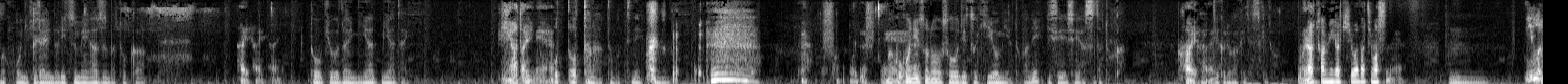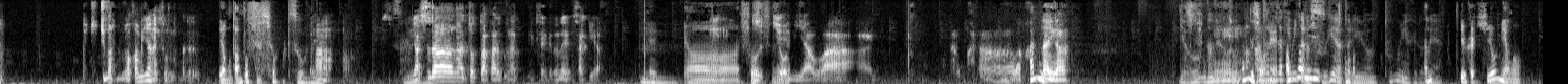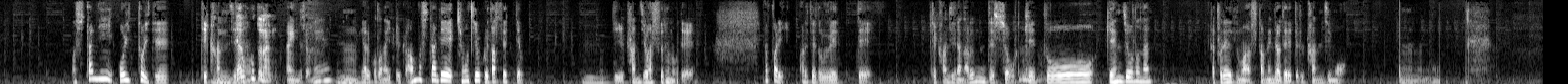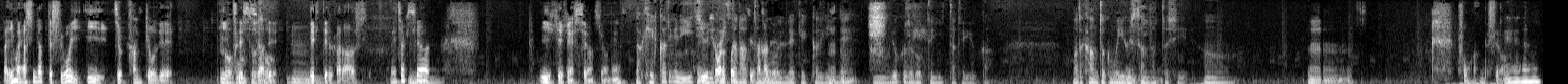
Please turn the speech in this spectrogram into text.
まあ、ここに左の立命東とか、はいはいはい。東京大宮宮大、宮台ね。お。っおったなと思ってね、そうですね。うんまあ、ここにその双日清宮とかね、履正社安田とかはいはい。入ってくるわけですけど、村上が際立ちますね。うん、今、一番村上じゃない、その中で。いやもうダントツでしょ。そうね。ああ安田がちょっと明るくなってきたけどね、さっきが。うんいやー、そうですね。清宮は、なんかな、わかんないな。いや、なんで、うんなんでしょうね当たりだけ見たあんまりらすげえ当たりは飛ぶんやけどね。っていうか、清宮も、下に置いといてって感じやがることない。ないんですよね。うんうん。やることないっていうか、あんま下で気持ちよく打たせてっうん。ていう感じはするので、やっぱりある程度上って、って感じにはなるんでしょうけど、現状のなんか、とりあえずまあスタメンでは出れてる感じも、うん。今安田ってすごいいい環境で、いいプレッシャーでできてるるから、めちゃくちゃいい経験してるんですよね。結果的にいいチームに入ったなって思うよね、結果的にね、うんよくぞロッテに行ったというか。また監督も井口さんだったし。うん。うん。そうなんですよね。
